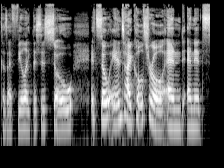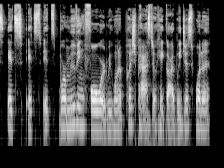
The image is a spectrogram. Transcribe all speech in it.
because i feel like this is so it's so anti-cultural and and it's it's it's it's we're moving forward we want to push past okay god we just want to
